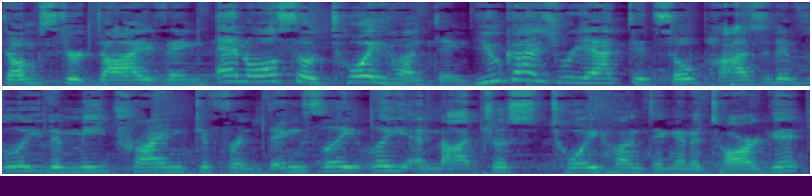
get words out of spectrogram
dumpster diving, and also toy hunting. You guys reacted so positively to me trying different things lately and not just toy hunting in a Target.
